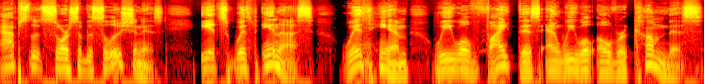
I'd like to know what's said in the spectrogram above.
absolute source of the solution is. It's within us. With Him, we will fight this and we will overcome this.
